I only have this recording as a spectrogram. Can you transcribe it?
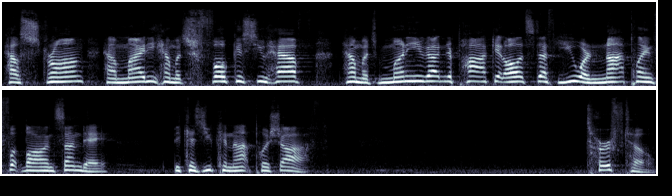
how strong, how mighty, how much focus you have, how much money you got in your pocket, all that stuff, you are not playing football on Sunday because you cannot push off. Turf toe.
